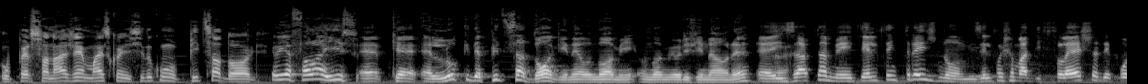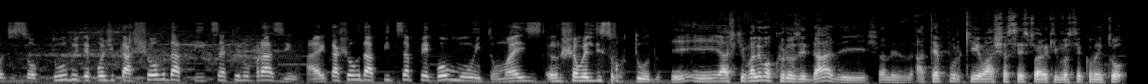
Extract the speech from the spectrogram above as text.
o personagem é mais conhecido como Pizza Dog. Eu ia falar isso, é porque é, é Luke the Pizza Dog, né? O nome, o nome original, né? É, exatamente. Ele tem três nomes. Ele foi chamado de Flecha, depois de Sortudo e depois de Cachorro da Pizza aqui no Brasil. Aí Cachorro da Pizza pegou muito, mas eu chamo ele de Sortudo tudo. E, e acho que vale uma curiosidade, Charles, até porque eu acho essa história que você comentou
